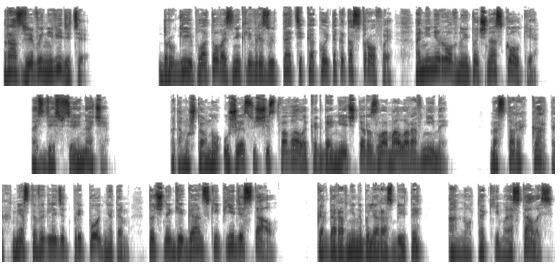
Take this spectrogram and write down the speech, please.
Разве вы не видите? Другие плато возникли в результате какой-то катастрофы. Они неровные, точно осколки. А здесь все иначе. Потому что оно уже существовало, когда нечто разломало равнины. На старых картах место выглядит приподнятым, точно гигантский пьедестал. Когда равнины были разбиты, оно таким и осталось.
